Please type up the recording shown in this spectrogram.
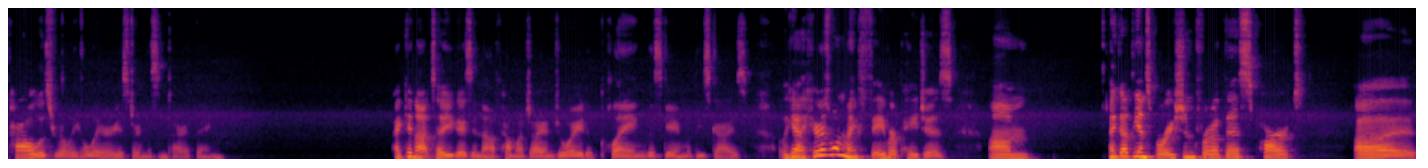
Kyle was really hilarious during this entire thing. I cannot tell you guys enough how much I enjoyed playing this game with these guys. Oh yeah, here's one of my favorite pages. Um, I got the inspiration for this part uh,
